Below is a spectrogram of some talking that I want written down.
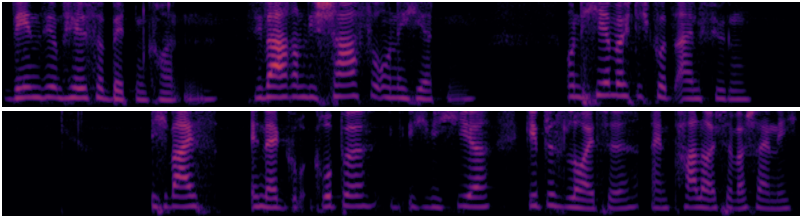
wen sie um Hilfe bitten konnten. Sie waren wie Schafe ohne Hirten. Und hier möchte ich kurz einfügen. Ich weiß, in der Gruppe wie hier gibt es Leute, ein paar Leute wahrscheinlich,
